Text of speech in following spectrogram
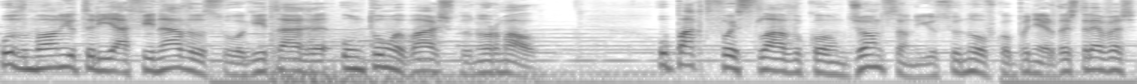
o demónio teria afinado a sua guitarra um tom abaixo do normal. O pacto foi selado com Johnson e o seu novo companheiro das trevas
